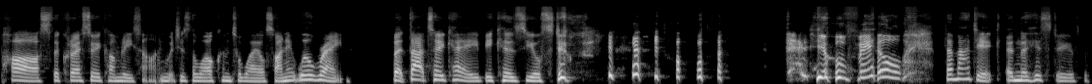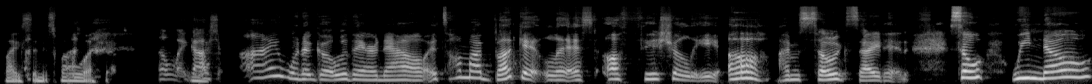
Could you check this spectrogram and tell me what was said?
pass the Croeso Cymru sign, which is the Welcome to Wales sign, it will rain, but that's okay because you'll still you'll feel the magic and the history of the place, and it's well worth it. Oh my gosh, I want to go there now. It's on my bucket list officially. Oh, I'm so excited. So we know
